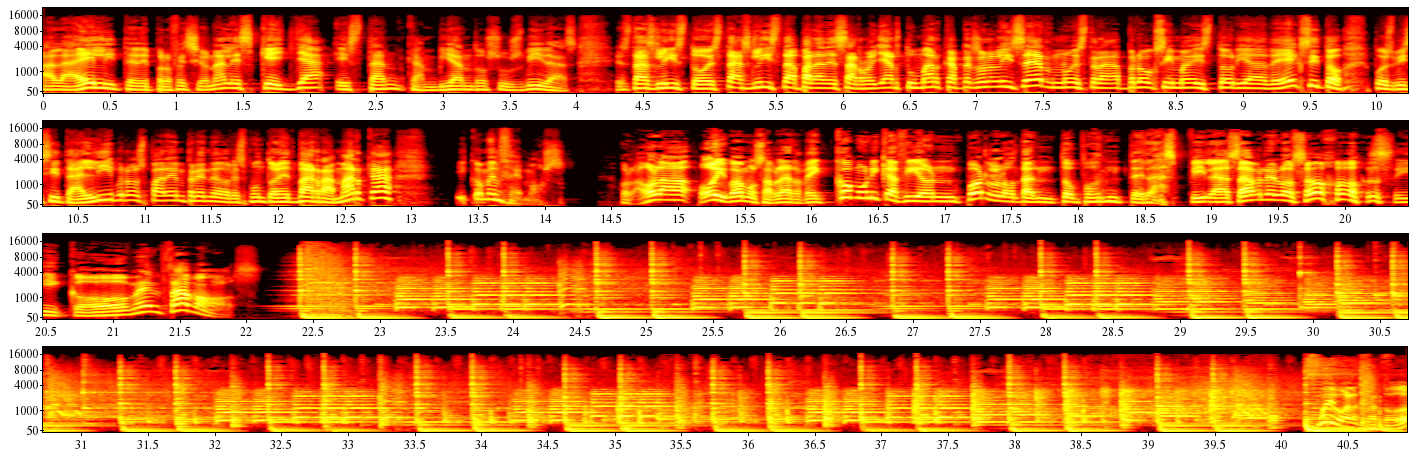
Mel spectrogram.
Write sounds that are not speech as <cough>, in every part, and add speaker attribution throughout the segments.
Speaker 1: a la élite de profesionales que ya están cambiando sus vidas. ¿Estás listo? ¿Estás lista para desarrollar tu marca personal y ser nuestra próxima historia de éxito? Pues visita librosparaemprendedores.net barra marca y comencemos. Hola, hola, hoy vamos a hablar de comunicación, por lo tanto ponte las pilas, abre los ojos y comenzamos.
